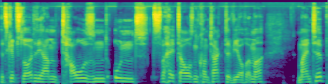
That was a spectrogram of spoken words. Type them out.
Jetzt gibt es Leute, die haben 1000 und 2000 Kontakte, wie auch immer. Mein Tipp,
